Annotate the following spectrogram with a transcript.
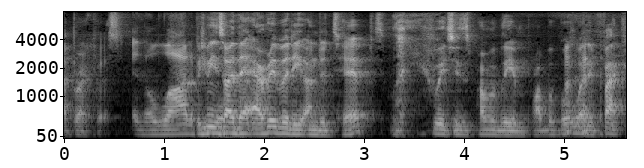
at breakfast?" And a lot of which people means either everybody undertipped which is probably improbable. And in fact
